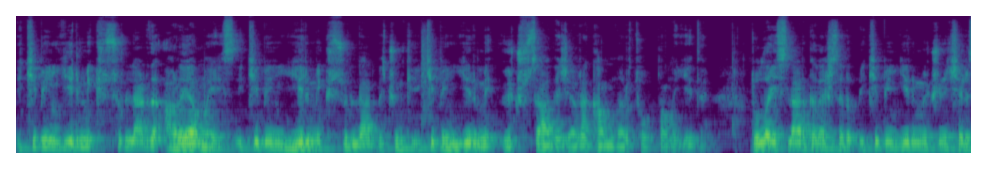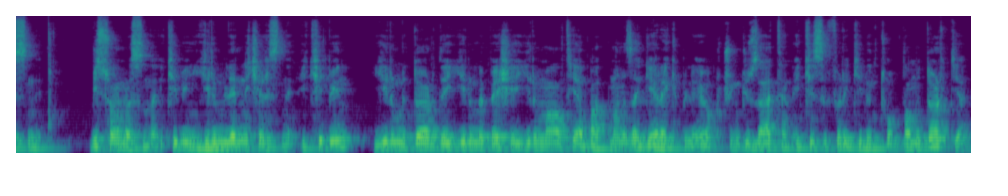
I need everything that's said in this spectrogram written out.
2020 küsürlerde arayamayız. 2020 küsürlerde çünkü 2023 sadece rakamları toplamı 7. Dolayısıyla arkadaşlarım 2023'ün içerisinde bir sonrasında 2020'lerin içerisinde 2024'e 25'e 26'ya bakmanıza gerek bile yok. Çünkü zaten 202'nin toplamı 4 ya.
